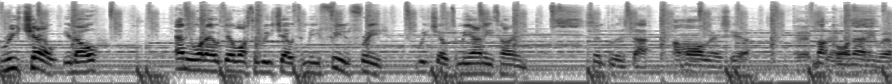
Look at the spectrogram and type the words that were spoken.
reach out. You know, anyone out there wants to reach out to me, feel free. Reach out to me anytime. Simple as that. I'm always here. Not going anywhere.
